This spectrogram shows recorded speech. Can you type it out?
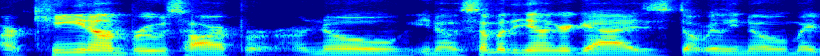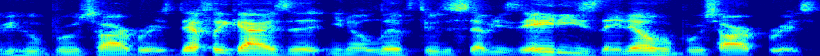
are keen on Bruce Harper or know, you know, some of the younger guys don't really know maybe who Bruce Harper is. Definitely guys that, you know, lived through the 70s, 80s, they know who Bruce Harper is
